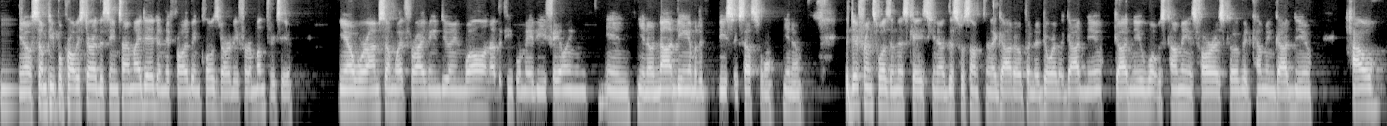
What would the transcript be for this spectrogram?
You know, some people probably started the same time I did, and they've probably been closed already for a month or two. You know, where I'm somewhat thriving and doing well, and other people may be failing in, you know, not being able to be successful. You know, the difference was in this case, you know, this was something that God opened a door that God knew. God knew what was coming as far as COVID coming. God knew how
